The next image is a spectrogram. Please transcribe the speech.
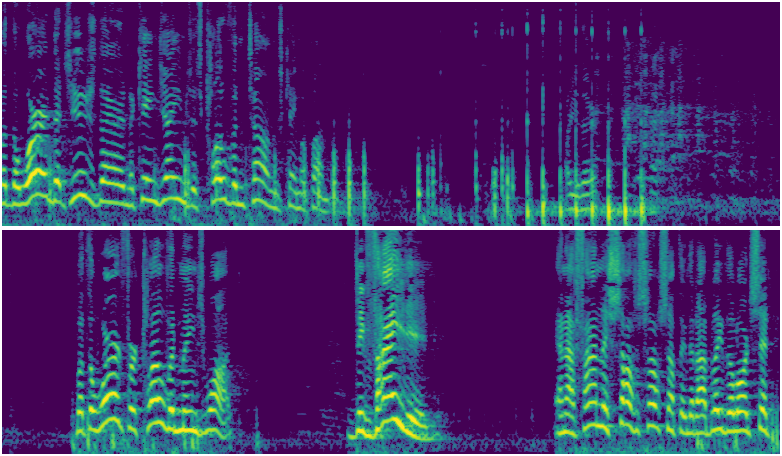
But the word that's used there in the King James is cloven tongues came upon them. Are you there? But the word for cloven means what? Divided. And I finally saw, saw something that I believe the Lord said.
